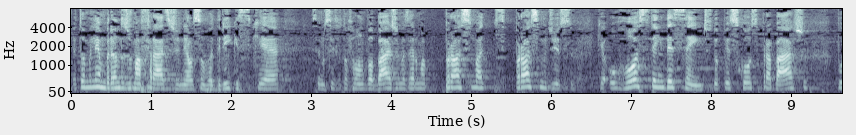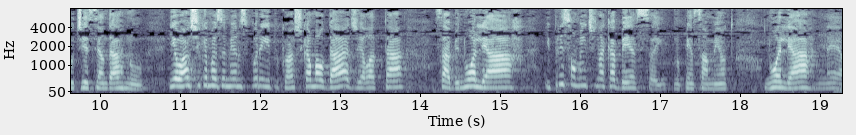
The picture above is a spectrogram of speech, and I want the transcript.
Eu estou me lembrando de uma frase de Nelson Rodrigues que é, não sei se estou falando bobagem, mas era uma próxima, próximo disso, que é o rosto é indecente, do pescoço para baixo podia-se andar nu. E eu acho que é mais ou menos por aí, porque eu acho que a maldade ela está, sabe, no olhar e principalmente na cabeça, no pensamento no olhar, né?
